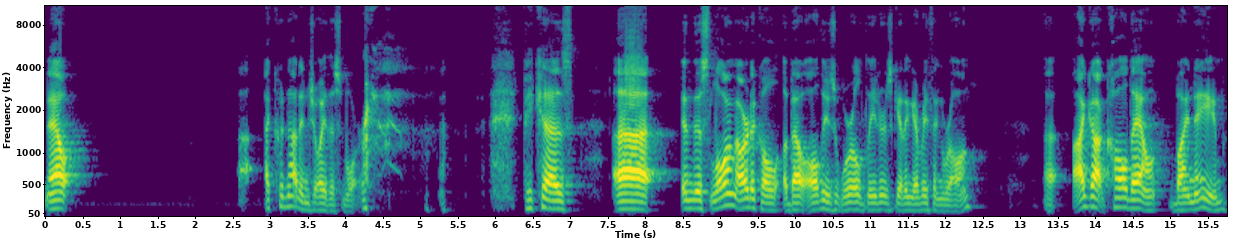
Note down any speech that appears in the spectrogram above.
Now, I could not enjoy this more because uh, in this long article about all these world leaders getting everything wrong, uh, I got called out by name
